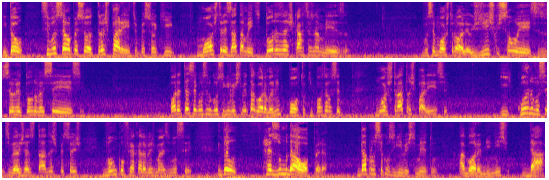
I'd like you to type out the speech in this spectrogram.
Então, se você é uma pessoa transparente, uma pessoa que mostra exatamente todas as cartas na mesa, você mostra, olha, os riscos são esses, o seu retorno vai ser esse. Pode até ser que você não consiga investimento agora, mas não importa. O que importa é você mostrar a transparência e quando você tiver os resultados, as pessoas vão confiar cada vez mais em você. Então, resumo da ópera. Dá para você conseguir investimento agora no início? Dá.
